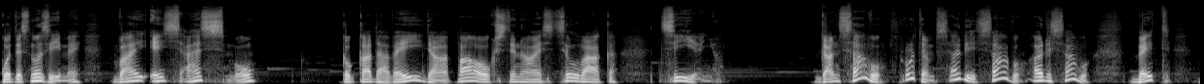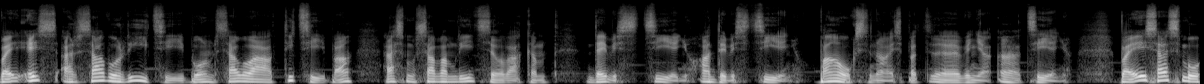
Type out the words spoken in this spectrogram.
Ko tas nozīmē? Vai es esmu kaut kādā veidā paaugstinājis cilvēka cieņu? Gan savu, protams, arī savu, arī savu, bet vai es ar savu rīcību un savā ticībā esmu savam līdzcilvēkam devis cieņu, atdevis cieņu, paaugstinājis pat uh, viņa uh, cieņu? Vai es esmu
